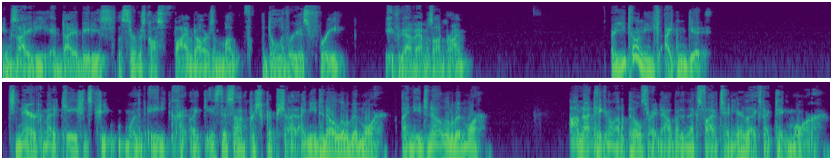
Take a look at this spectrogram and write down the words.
anxiety, and diabetes. The service costs $5 a month. The delivery is free if you have Amazon Prime. Are you telling me I can get generic medications treat more than 80 like is this on prescription i need to know a little bit more i need to know a little bit more i'm not taking a lot of pills right now but in the next five ten years i expect to take more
